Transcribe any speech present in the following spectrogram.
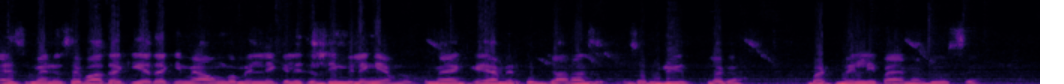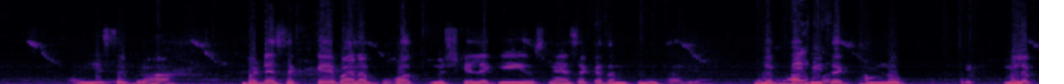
ऐसे मैंने उसे वादा किया था कि मैं आऊँगा मिलने के लिए जल्दी मिलेंगे हम लोग तो मैं गया मेरे को जाना ज़रूरी लगा बट मिल नहीं पाया मैं भी उससे और ये सब रहा बट ऐसा कह पाना बहुत मुश्किल है कि उसने ऐसा कदम क्यों उठा लिया मतलब अभी तक हम लोग मतलब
